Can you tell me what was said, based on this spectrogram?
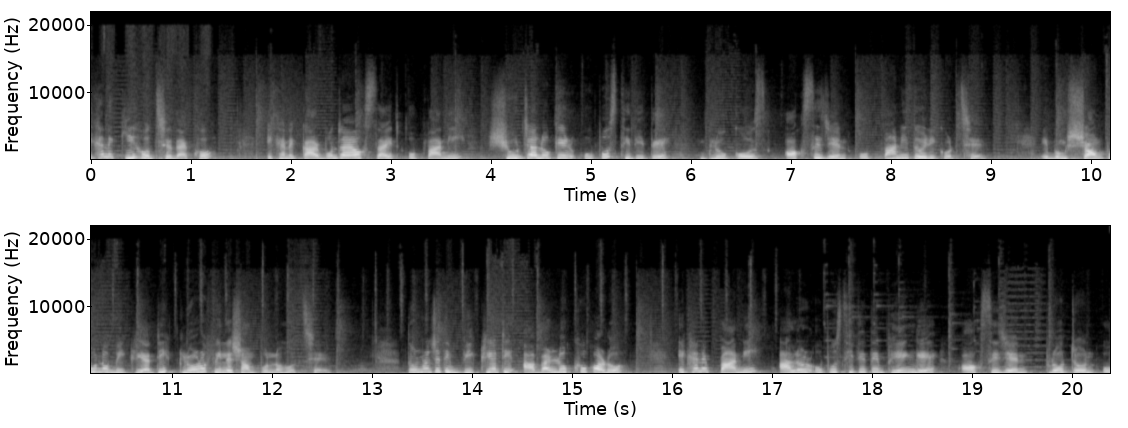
এখানে কি হচ্ছে দেখো? এখানে কার্বন ডাইঅক্সাইড ও পানি সূর্যালোকের উপস্থিতিতে গ্লুকোজ, অক্সিজেন ও পানি তৈরি করছে এবং সম্পূর্ণ বিক্রিয়াটি ক্লোরোফিলে সম্পন্ন হচ্ছে। তোমরা যদি বিক্রিয়াটি আবার লক্ষ্য করো এখানে পানি আলোর উপস্থিতিতে ভেঙে অক্সিজেন, প্রোটন ও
